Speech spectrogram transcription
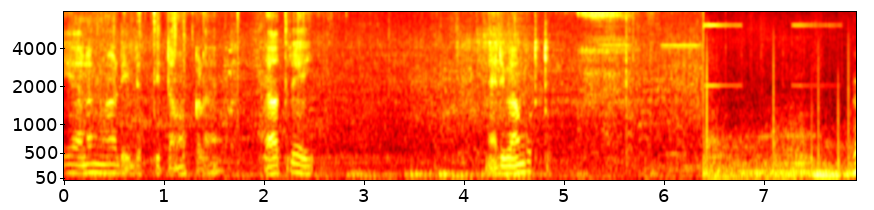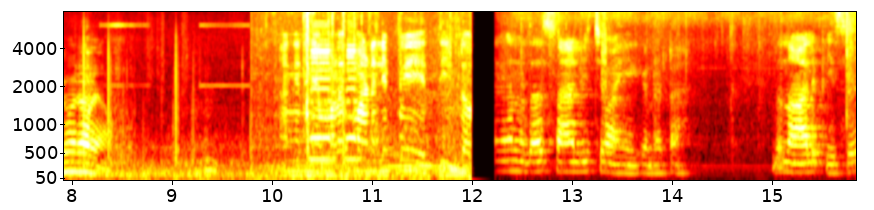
ചെയ്യാനങ്ങാടിയിലെത്തിട്ട മക്കളെ രാത്രിയായി. അരിവാൻ കൊടുത്തു. അങ്ങനെ നമ്മൾ മണലിപ്പോയി എത്തിയിട്ടോ. അങ്ങനെ ഇതാ സാൻഡ്വിച്ച് വാങ്ങിക്കണം കേട്ടോ. ഇത് നാല് പീസ്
